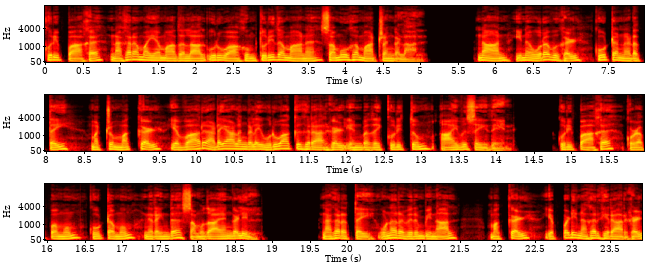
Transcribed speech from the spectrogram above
குறிப்பாக நகரமயமாதலால் உருவாகும் துரிதமான சமூக மாற்றங்களால். நான் இன உறவுகள் கூட்ட நடத்தை மற்றும் மக்கள் எவ்வாறு அடையாளங்களை உருவாக்குகிறார்கள் என்பதை குறித்தும் ஆய்வு செய்தேன். குறிப்பாக குழப்பமும் கூட்டமும் நிறைந்த சமுதாயங்களில். நகரத்தை உணர விரும்பினால் மக்கள் எப்படி நகர்கிறார்கள்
